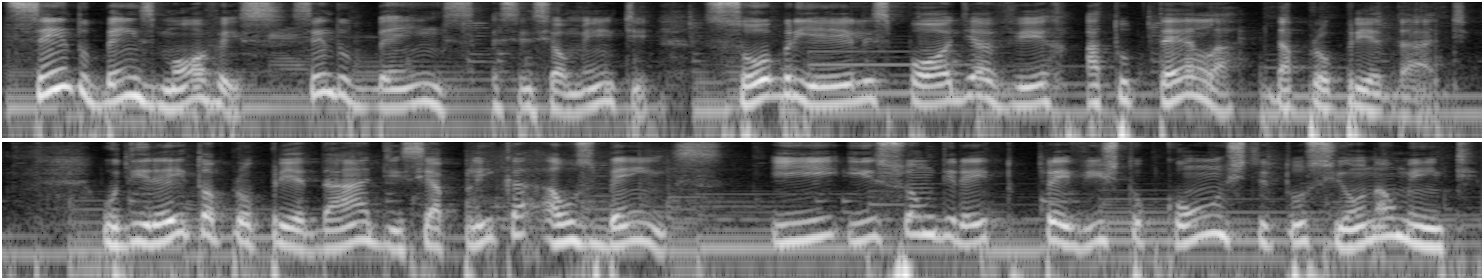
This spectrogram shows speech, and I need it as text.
sendo bens móveis, sendo bens essencialmente, sobre eles pode haver a tutela da propriedade. O direito à propriedade se aplica aos bens, e isso é um direito previsto constitucionalmente.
